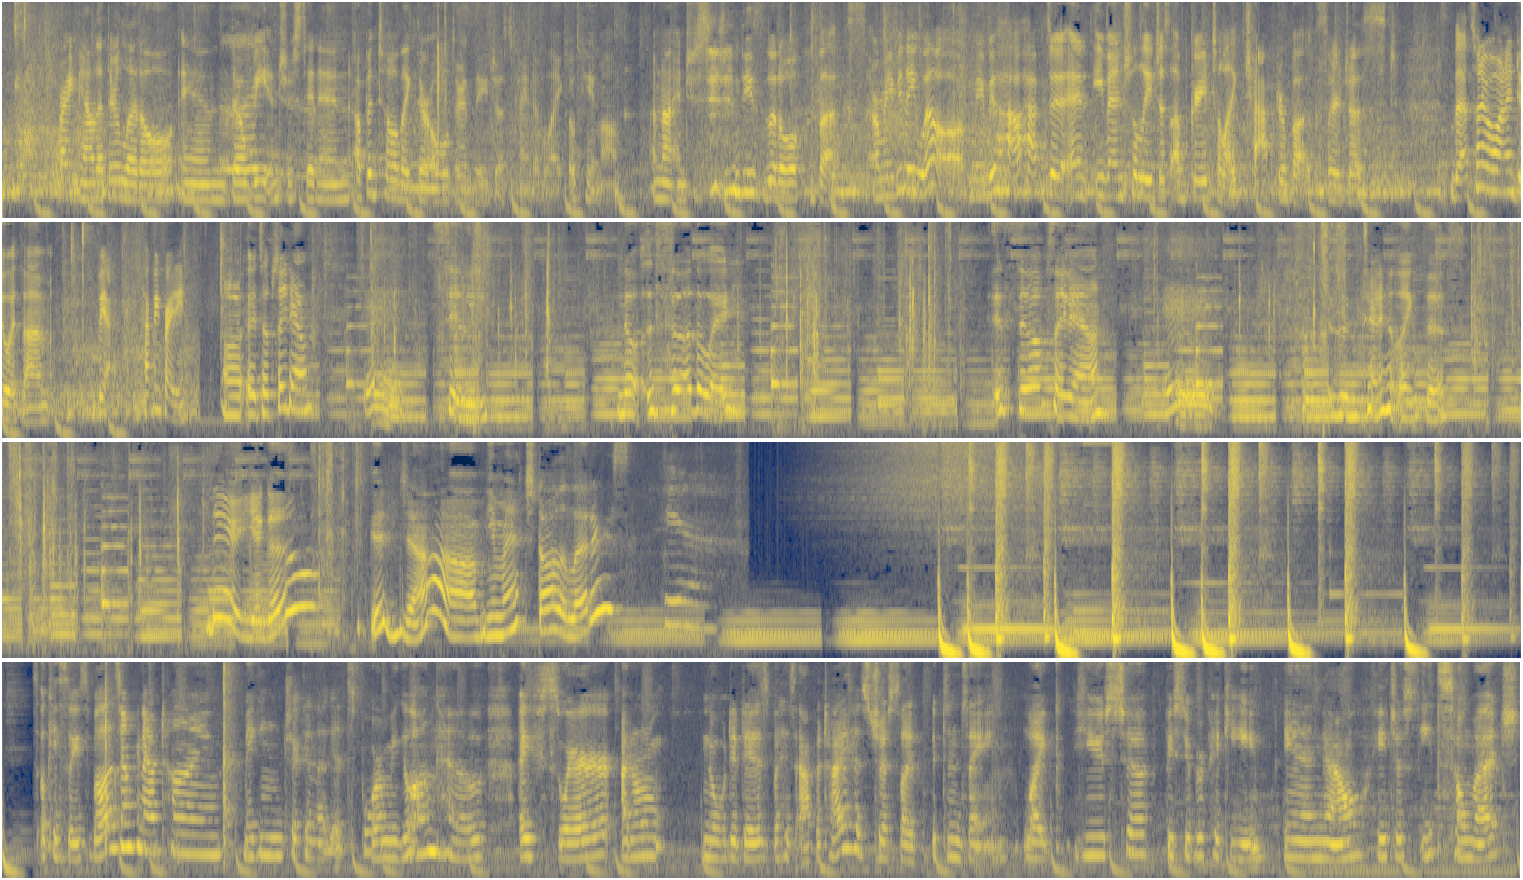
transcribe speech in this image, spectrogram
right now that they're little and they'll be interested in up until like they're older and they just kind of like, okay mom, I'm not interested in these little books. Or maybe they will. Maybe I'll have to and eventually just upgrade to like chapter books or just, but that's what I want to do with them. But yeah, happy Friday. Uh, it's upside down. Silly. No, it's the other way. It's still upside down. Is it turn it like this. There you go. Good job. You matched all the letters? Yeah. Okay, so Isabella's down for nap time, making chicken nuggets for Miguel Angel. I swear, I don't know what it is, but his appetite has just like, it's insane. Like he used to be super picky and now he just eats so much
